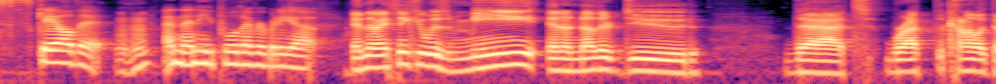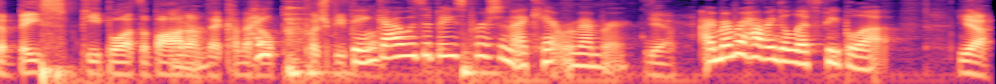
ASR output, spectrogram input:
scaled it Mm-hmm. and then he pulled everybody up. And then I think it was me and another dude that were at the kind of like the base people at the bottom that kind of help push people. think up. I was a base person. I can't remember. yeah, I remember having to lift people up yeah,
